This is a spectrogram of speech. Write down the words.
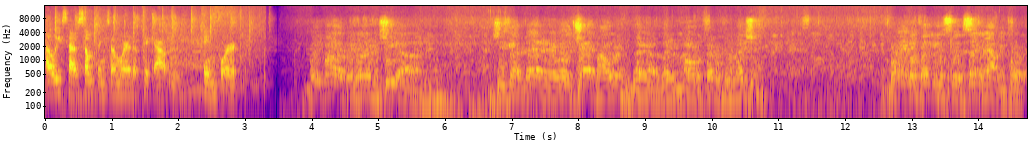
at least have something somewhere to pick out and aim for it. Buddy Molitor been learning, she, uh, she's got her dad in there with her, Chad Molitor. They're, uh, they're involved with Federal Formation. Brand new buggy, this will be the second outing for it.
